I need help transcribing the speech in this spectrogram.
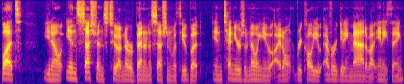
but you know, in sessions too. I've never been in a session with you, but in 10 years of knowing you, I don't recall you ever getting mad about anything.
